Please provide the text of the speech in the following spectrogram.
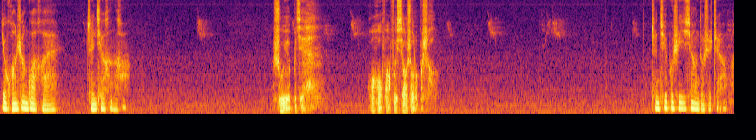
有皇上挂怀，臣妾很好。数月不见，皇后仿佛消瘦了不少。臣妾不是一向都是这样吗？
